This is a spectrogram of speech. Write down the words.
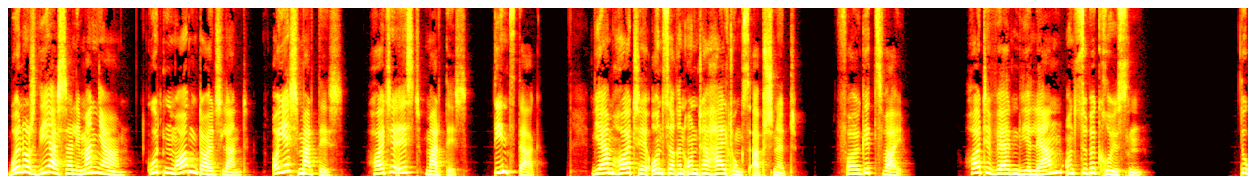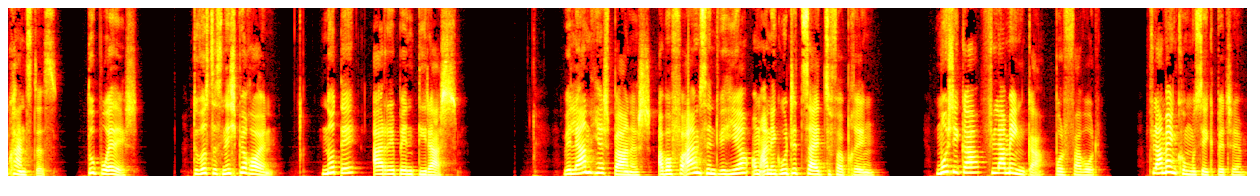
Buenos días, Alemania. Guten Morgen, Deutschland. Hoy es martes. Heute ist martes. Dienstag. Wir haben heute unseren Unterhaltungsabschnitt. Folge 2. Heute werden wir lernen, uns zu begrüßen. Du kannst es. Du puedes. Du wirst es nicht bereuen. No te arrepentirás. Wir lernen hier Spanisch, aber vor allem sind wir hier, um eine gute Zeit zu verbringen. Música flamenca, por favor. Flamenco-Musik bitte.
